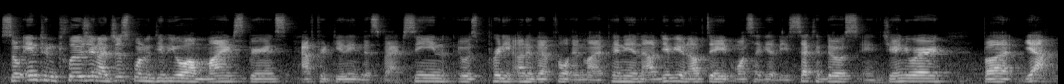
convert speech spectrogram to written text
So in conclusion, I just want to give you all my experience after getting this vaccine. It was pretty uneventful in my opinion. I'll give you an update once I get the second dose in January. But yeah,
